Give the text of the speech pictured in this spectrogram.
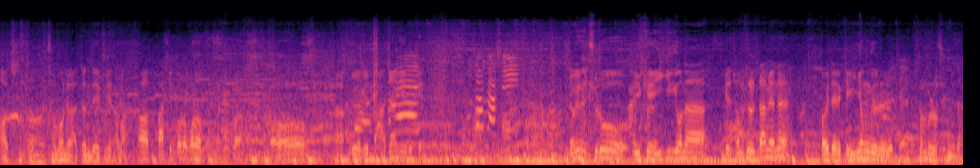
아 진짜? 어 저번에 왔던 데에 비하면. 아 빠신 거로 걸어 빠신 거라 어 아 그리고 여기 마작이 이렇게. 여기는 주로 이렇게 이기거나 이렇게 점수를 따면은 거기다 이렇게 인형들을 이렇게 선물로 줍니다.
